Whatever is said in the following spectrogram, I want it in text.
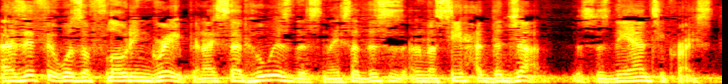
as if it was a floating grape. And I said, who is this? And they said, this is Al-Masih al-Dajjal. This is the Antichrist.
